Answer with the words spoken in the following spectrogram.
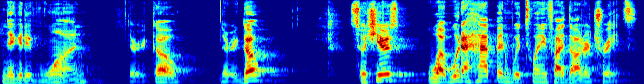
negative one, there you go, there you go. So here's what would have happened with $25 trades.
